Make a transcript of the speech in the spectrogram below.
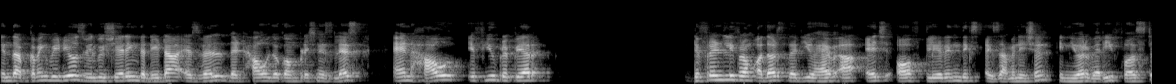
In the upcoming videos we'll be sharing the data as well that how the competition is less and how if you prepare differently from others that you have a edge of clearing this examination in your very first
